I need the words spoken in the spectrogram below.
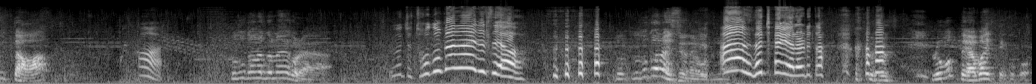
撃った？い届かなくない？これ。うなちゃん届かないですよ と届かないっすよね、これねあ。ーうなちゃんやられた ロボットやばいって、ここ。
